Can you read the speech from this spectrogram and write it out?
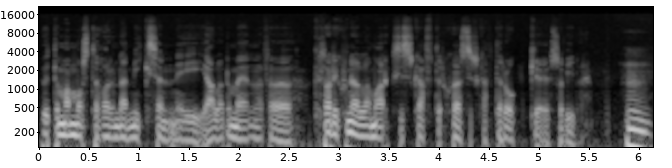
Utan man måste ha den där mixen i alla domäner för traditionella markstridskrafter, sjöstridskrafter och eh, så vidare. Mm.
